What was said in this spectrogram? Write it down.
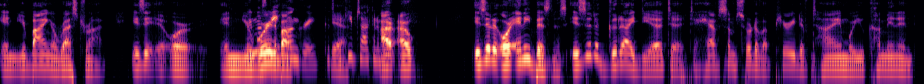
and you're buying a restaurant, is it or and you're worried be about hungry because Yeah. we keep talking about. are- is it or any business? Is it a good idea to to have some sort of a period of time where you come in and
